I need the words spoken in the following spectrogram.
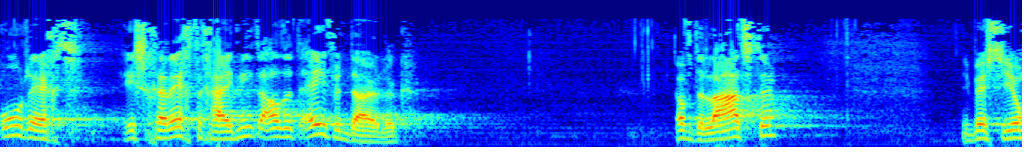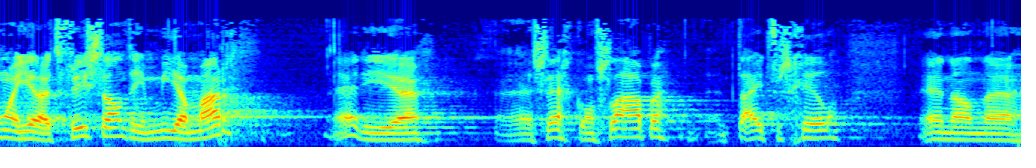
onrecht is gerechtigheid niet altijd even duidelijk. Of de laatste, die beste jongen hier uit Friesland, in Myanmar, hè, die uh, slecht kon slapen, een tijdverschil, en dan uh,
